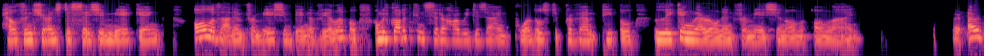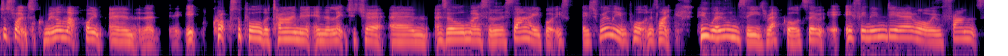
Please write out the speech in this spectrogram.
health insurance decision making all of that information being available. And we've got to consider how we design portals to prevent people leaking their own information on online. I just wanted to come in on that point. Um, it crops up all the time in, in the literature um, as almost an aside, but it's it's really important. It's like who owns these records? So if in India or in France,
